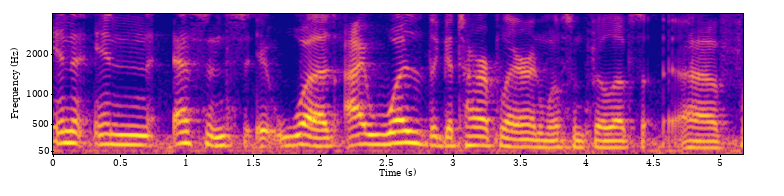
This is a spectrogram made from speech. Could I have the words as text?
in in essence, it was. I was the guitar player in Wilson Phillips uh, f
